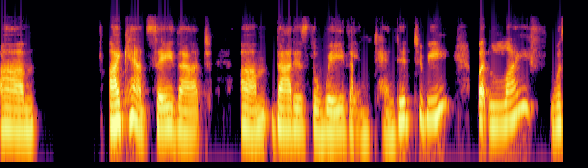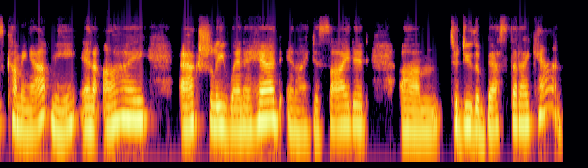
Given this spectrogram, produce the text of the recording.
um, i can't say that um, that is the way that I intended to be. But life was coming at me, and I actually went ahead and I decided um, to do the best that I can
